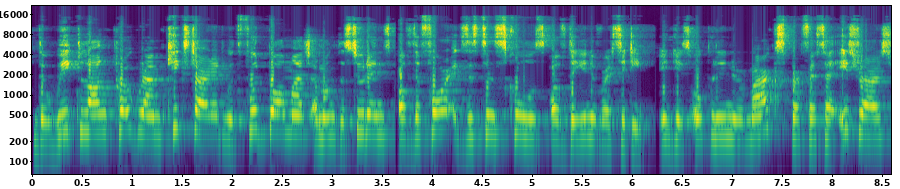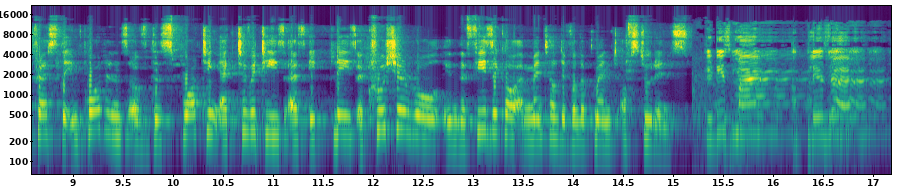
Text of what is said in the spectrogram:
The week-long program kick-started with football match among the students of the four existing schools of the university. In his opening remarks, Professor Israr stressed the importance of the sporting activities as it plays a crucial role in the physical and mental development of students. It is my pleasure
